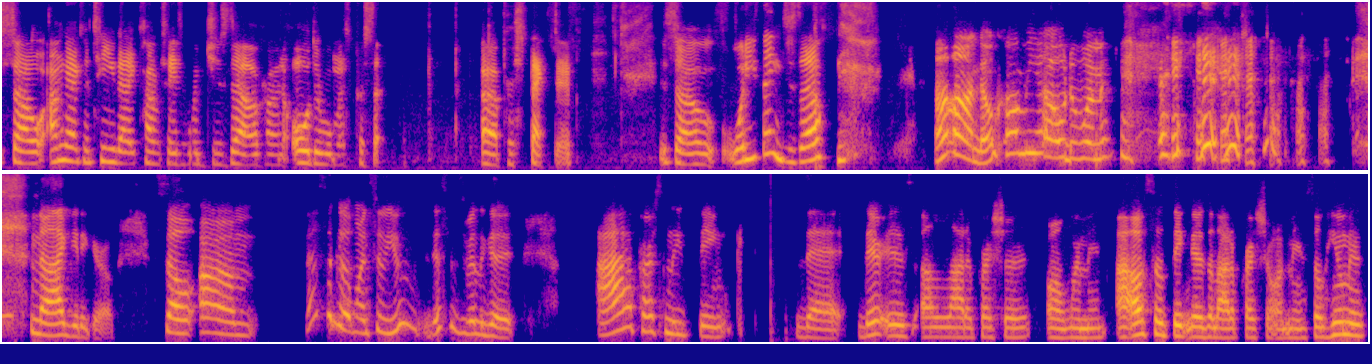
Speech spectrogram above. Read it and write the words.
So, I'm going to continue that conversation with Giselle from an older woman's pers- uh, perspective. So, what do you think, Giselle? Uh-uh, don't call me an older woman. no, I get it, girl. So, um, that's a good one too. You, this is really good. I personally think that there is a lot of pressure on women. I also think there's a lot of pressure on men. So humans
